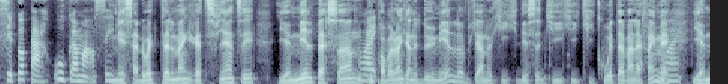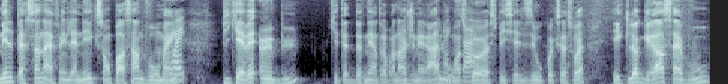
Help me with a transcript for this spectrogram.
C'est pas par où commencer. Mais ça doit être tellement gratifiant, tu sais. Il y a 1000 personnes, Ouais. puis probablement qu'il y en a 2000, là, puis qu'il y en a qui, qui décident qui, qui, qui quittent avant la fin, mais Ouais. il y a 1000 personnes à la fin de l'année qui sont passées entre vos mains, Ouais. puis qui avaient un but, qui était de devenir entrepreneur général ou en tout cas spécialisé ou quoi que ce soit, et que là, grâce à vous,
